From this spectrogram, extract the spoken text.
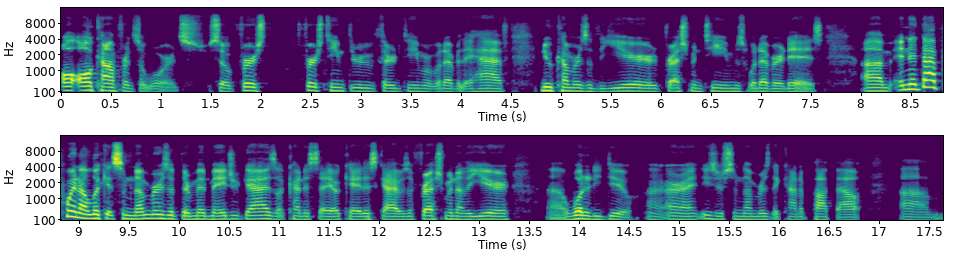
all, all conference awards. So first first team through third team or whatever they have, newcomers of the year, freshman teams, whatever it is. Um, and at that point, I'll look at some numbers. If they're mid-major guys, I'll kind of say, okay, this guy was a freshman of the year. Uh, what did he do? Uh, all right, these are some numbers that kind of pop out. Um,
